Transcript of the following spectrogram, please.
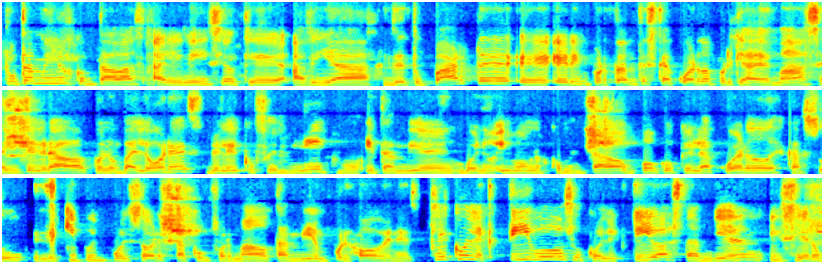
tú también nos contabas al inicio que había de tu parte, eh, era importante este acuerdo porque además se integraba con los valores del ecofeminismo y también, bueno, Ivonne nos comentaba un poco que el acuerdo de Escazú, el equipo impulsor está conformado también por jóvenes. ¿Qué colectivos o colectivas también hicieron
